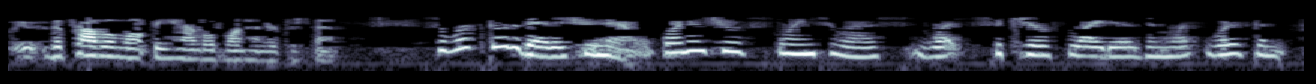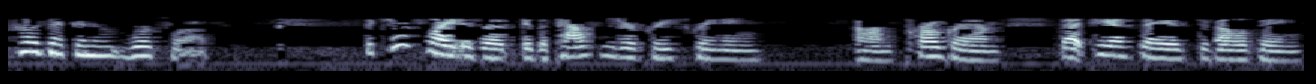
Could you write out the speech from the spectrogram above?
The problem won't be handled 100%. So let's go to that issue now. Why don't you explain to us what secure flight is and what what is going how is that going to work for us? Secure flight is a is a passenger pre-screening um, program that TSA is developing,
